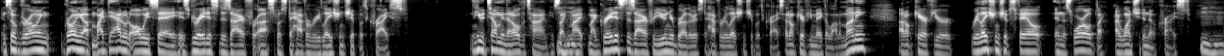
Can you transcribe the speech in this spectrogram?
And so growing growing up, my dad would always say his greatest desire for us was to have a relationship with Christ. He would tell me that all the time. He's like, mm-hmm. my, my greatest desire for you and your brother is to have a relationship with Christ. I don't care if you make a lot of money. I don't care if your relationships fail in this world. Like, I want you to know Christ. Mm-hmm.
